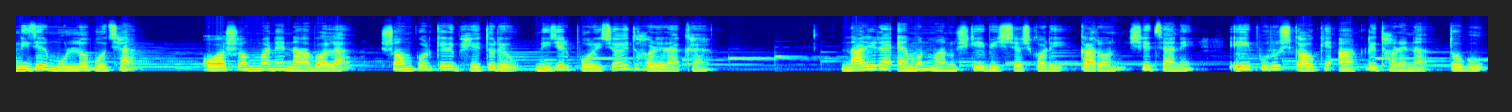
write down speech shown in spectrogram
নিজের মূল্য বোঝা, অসম্মানে না বলা, সম্পর্কের ভেতরেও নিজের পরিচয় ধরে রাখা। নারীরা এমন মানুষকেই বিশ্বাস করে, কারণ সে জানে এই পুরুষ কাউকে আঁকড়ে ধরে না, তবু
